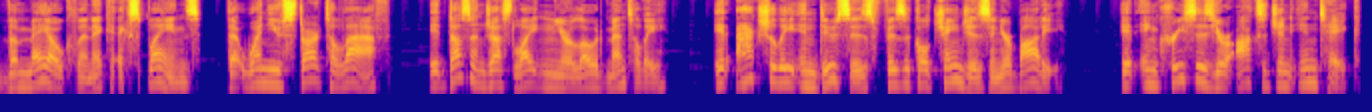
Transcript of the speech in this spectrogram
The Mayo Clinic explains that when you start to laugh, it doesn't just lighten your load mentally, it actually induces physical changes in your body. It increases your oxygen intake,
